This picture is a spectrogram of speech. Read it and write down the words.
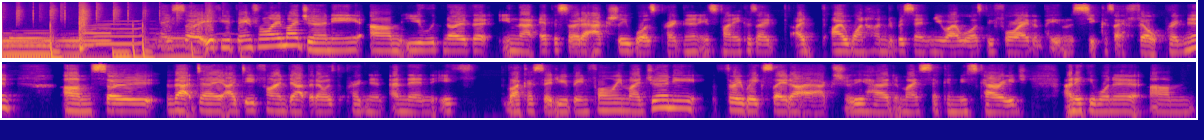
Okay, so if you've been following my journey, um, you would know that in that episode I actually was pregnant. It's funny because I, I I 100% knew I was before I even peed on a stick because I felt pregnant. Um, so that day I did find out that I was pregnant, and then if, like I said, you've been following my journey, three weeks later I actually had my second miscarriage. And if you want to um,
